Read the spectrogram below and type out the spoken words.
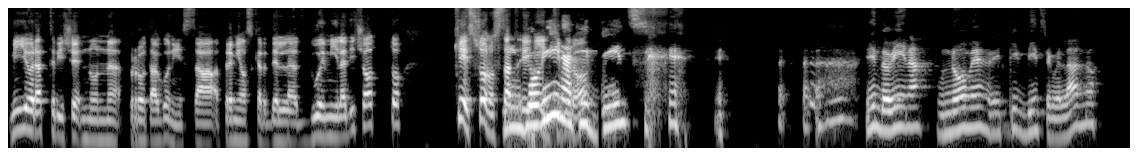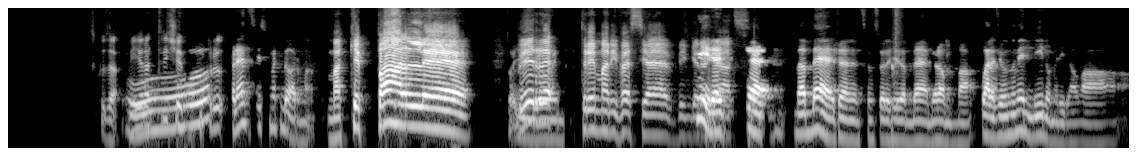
miglior attrice non protagonista, premi Oscar del 2018 che sono state... Indovina però... chi vinse? Indovina un nome chi vinse quell'anno? Scusa, miglior oh, attrice... Pro... Francis McDormand. Ma che palle! Per tre manifesti a Ebbing, sì, ragazzi. Cioè, vabbè, cioè, nel senso recita bene, però bah. guarda, secondo me lì lo meritava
